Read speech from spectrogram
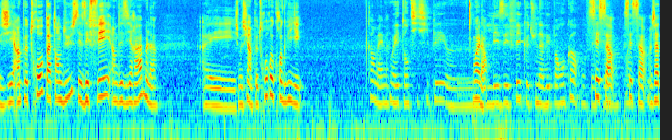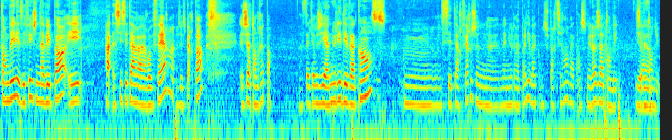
j'ai un peu trop attendu ces effets indésirables et je me suis un peu trop recroquevillée. Quand même. Oui, t'anticiper euh, Voilà. les effets que tu n'avais pas encore. en fait. C'est ça, Euh, c'est ça. J'attendais les effets que je n'avais pas et ah, si c'était à refaire, j'espère pas, j'attendrai pas. C'est-à-dire que j'ai annulé des vacances. Hum, si c'était à refaire, je n'annulerais pas les vacances. Je partirais en vacances. Mais là, j'attendais. Il y J'ai avait un- attendu.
